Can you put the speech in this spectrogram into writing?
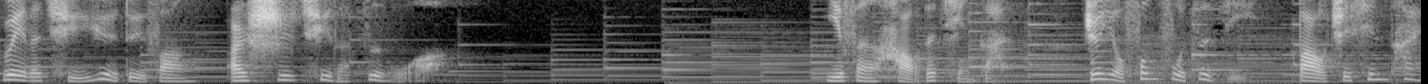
为了取悦对方而失去了自我。一份好的情感，只有丰富自己，保持心态，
